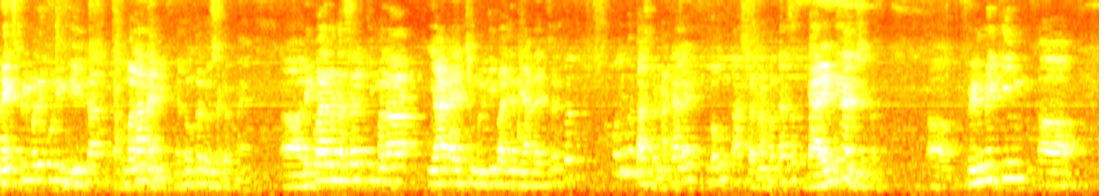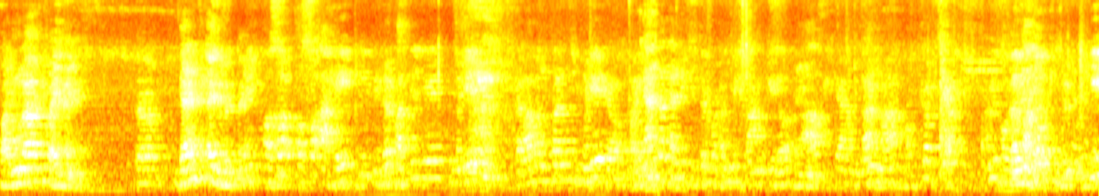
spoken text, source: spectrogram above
नेक्स्ट फील्डमध्ये कोणी घेईल का? मला नाही याचं उत्तर देऊ शकत नाही. रिक्वायरमेंट असेल की मला या टाईपची मुलगी पाहिजे या टाईपचं तर कोणी पण कास्ट करणार. टॅलेंट बघून कास्ट करणार. पण त्याचं गॅरंटी नाही देऊ शकत फिल्म मेकिंग फॉर्म्युला किंवा हे नाही. तर गॅरंटी काही देऊ शकत नाही असं असं आहे की विदर्भातील जे म्हणजे कलावंतांची म्हणजे पहिल्यांदा त्यांनी चित्रपटांमध्ये काम केलं आज त्या मुलांना अक्षरशः की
